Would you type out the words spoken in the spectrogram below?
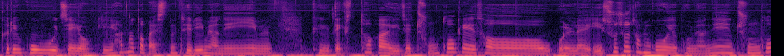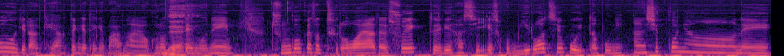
그리고 이제 여기 하나 더 말씀드리면은 그 넥스터가 이제 중국에서 원래 이 수주 잔고에 보면은 중국이랑 계약된 게 되게 많아요. 그렇기 네. 때문에 중국에서 들어와야 될 수익들이 사실 이게 자꾸 미뤄지고 있다 보니까 19년에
